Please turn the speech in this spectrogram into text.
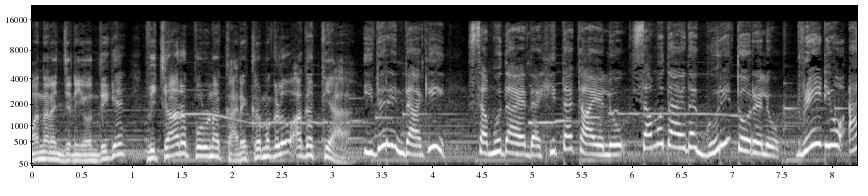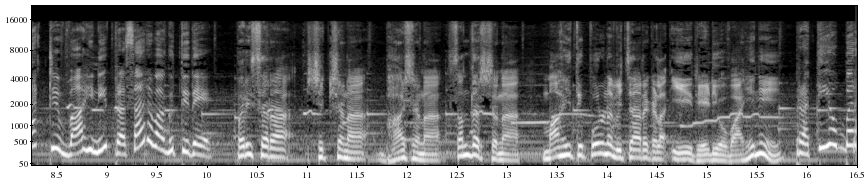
ಮನರಂಜನೆಯೊಂದಿಗೆ ವಿಚಾರಪೂರ್ಣ ಕಾರ್ಯಕ್ರಮಗಳು ಅಗತ್ಯ. ಇದರಿಂದಾಗಿ ಸಮುದಾಯದ ಹಿತ ಕಾಯಲು ಸಮುದಾಯದ ಗುರಿ ತೋರಲು ರೇಡಿಯೋ ಆಕ್ಟಿವ್ ವಾಹಿನಿ ಪ್ರಸಾರವಾಗುತ್ತಿದೆ. ಪರಿಸರ ಶಿಕ್ಷಣ ಭಾಷಣ ಸಂದರ್ಶನ ಮಾಹಿತಿಪೂರ್ಣ ವಿಚಾರಗಳ ಈ ರೇಡಿಯೋ ವಾಹಿನಿ ಪ್ರತಿಯೊಬ್ಬರ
